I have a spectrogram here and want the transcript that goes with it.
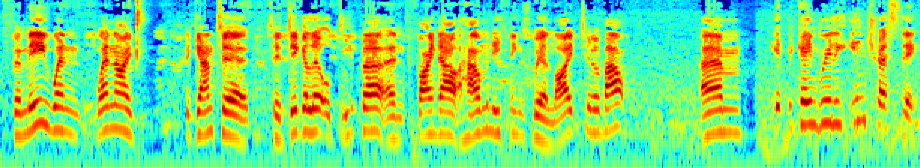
for me, when when I began to, to dig a little deeper and find out how many things we're lied to about, um, it became really interesting.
